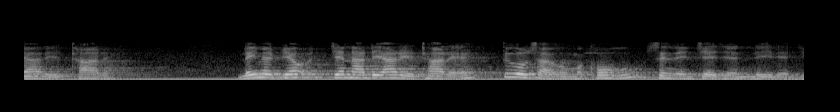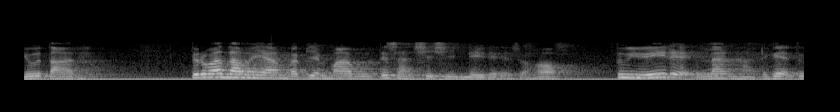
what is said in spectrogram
ရားတွေထားတယ်လိမ့်မပြောကျင်နာတရားတွေထားတယ်သူ့ဥစ္စာကိုမခိုးဘူးစင်စင်ကြဲကြဲနေတယ်ယူသားတယ်သူတစ်ပါးသားမယားမပြစ်မှားဘူးတစ္ဆာရှိရှိနေတယ်ဆိုဟောသူရွေးတဲ့လမ်းဟာတကယ်သူ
